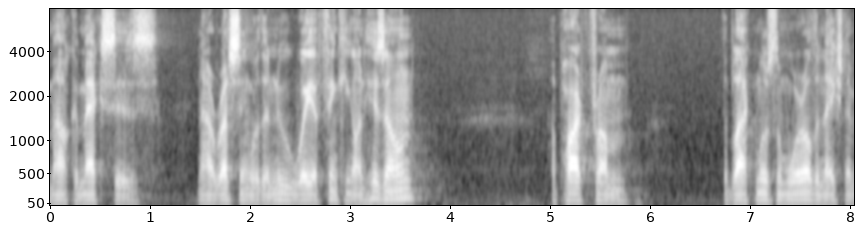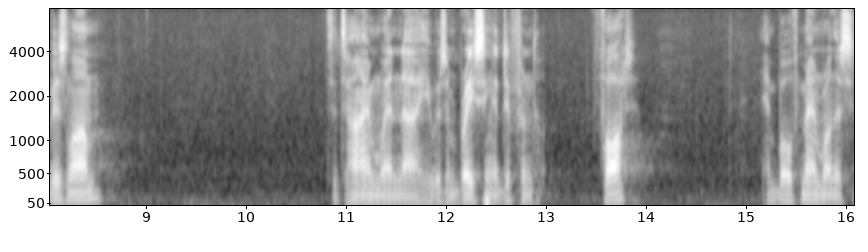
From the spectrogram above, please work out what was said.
Malcolm X is now wrestling with a new way of thinking on his own, apart from the black Muslim world, the Nation of Islam. It's a time when uh, he was embracing a different thought, and both men were on this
